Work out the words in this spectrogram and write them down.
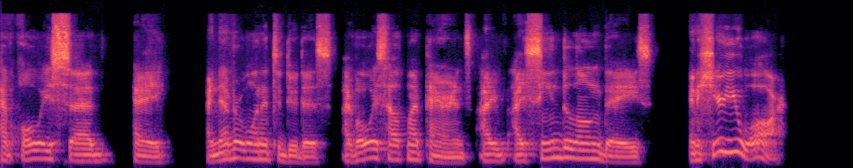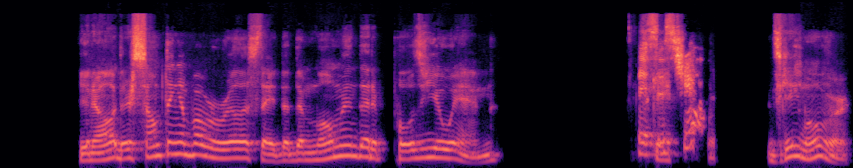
have always said, hey, I never wanted to do this. I've always helped my parents. I've I seen the long days, and here you are. You know, there's something about real estate that the moment that it pulls you in, this is true. Over. It's game over.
